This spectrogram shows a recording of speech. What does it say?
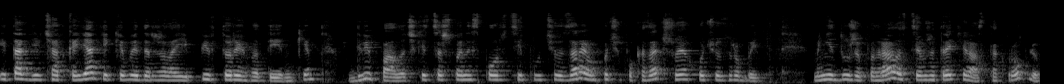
І так, дівчатка, я тільки видержала її півтори годинки, дві палочки, це ж в мене з порції вийшло. Зараз я вам хочу показати, що я хочу зробити. Мені дуже понравилось, це вже третій раз так роблю.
